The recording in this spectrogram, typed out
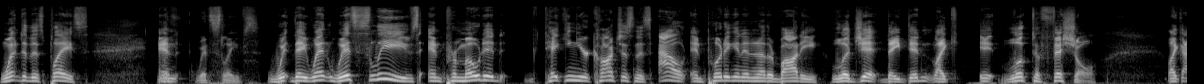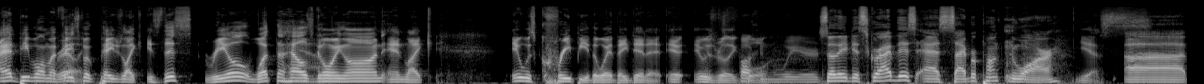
went to this place, and with, with sleeves. wi- they went with sleeves and promoted taking your consciousness out and putting it in another body. Legit, they didn't like it. Looked official. Like I had people on my Really? Facebook page like, "Is this real? What the hell's going on?" And like, it was creepy the way they did it. It, it was really Fucking cool. weird. So they describe this as cyberpunk noir. Yes. Uh,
